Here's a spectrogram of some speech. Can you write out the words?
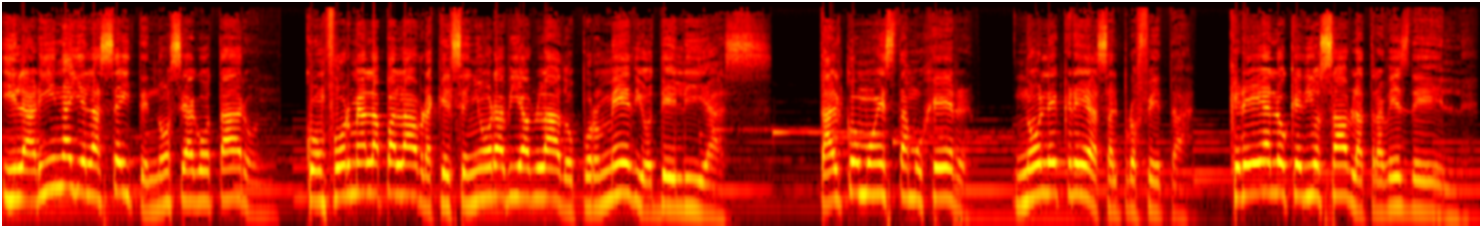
Y la harina y el aceite no se agotaron, conforme a la palabra que el Señor había hablado por medio de Elías. Tal como esta mujer no le creas al profeta, crea lo que Dios habla a través de él.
